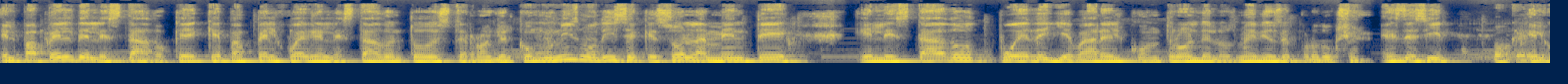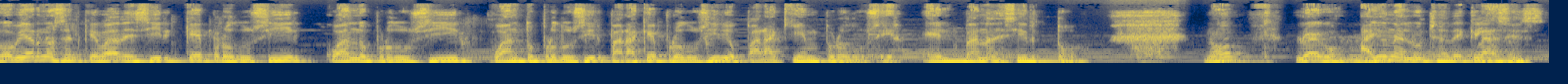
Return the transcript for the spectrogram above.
el papel del Estado, ¿qué, qué papel juega el Estado en todo este rollo. El comunismo dice que solamente el Estado puede llevar el control de los medios de producción. Es decir, el gobierno es el que va a decir qué producir, cuándo producir, cuánto producir, para qué producir o para quién producir. Él van a decir todo, ¿no? Luego, hay una lucha de clases.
